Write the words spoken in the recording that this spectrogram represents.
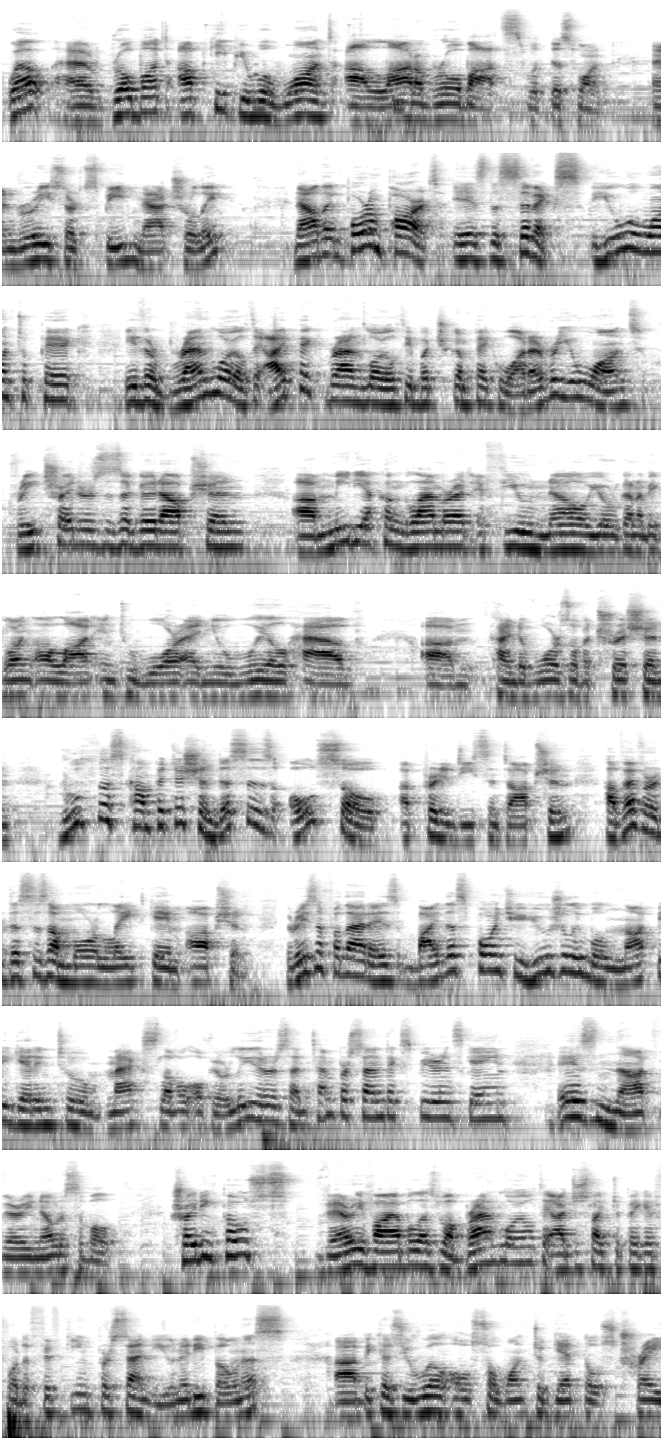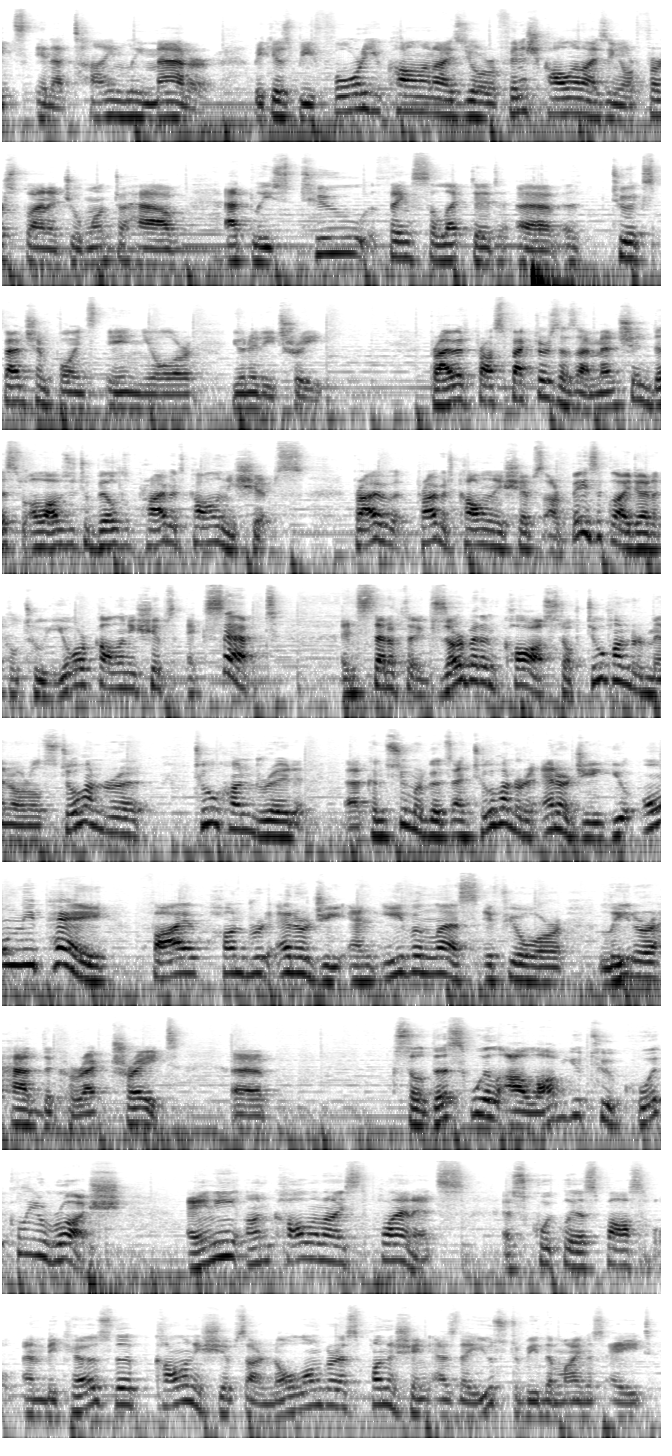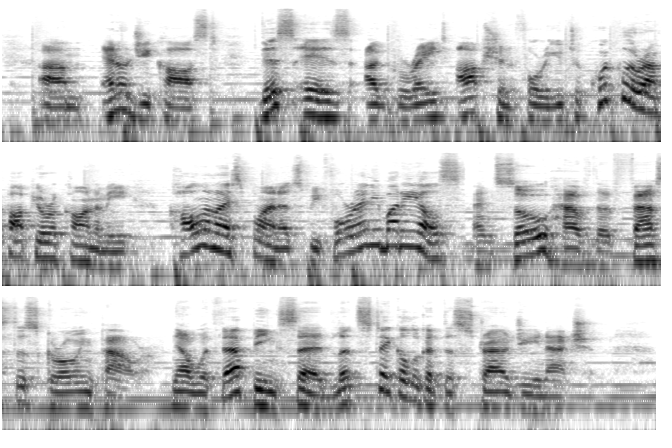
Well, uh, robot upkeep, you will want a lot of robots with this one. And research speed, naturally. Now, the important part is the civics. You will want to pick either brand loyalty. I picked brand loyalty, but you can pick whatever you want. Free traders is a good option. Uh, media conglomerate, if you know you're going to be going a lot into war and you will have um, kind of wars of attrition. Ruthless Competition, this is also a pretty decent option. However, this is a more late game option. The reason for that is, by this point you usually will not be getting to max level of your leaders and 10% experience gain is not very noticeable. Trading posts, very viable as well. Brand loyalty, I just like to pick it for the 15% unity bonus uh, because you will also want to get those traits in a timely manner. Because before you colonize your, finish colonizing your first planet, you want to have at least two things selected, uh, two expansion points in your Unity tree. Private prospectors, as I mentioned, this allows you to build private colony ships. Private, private colony ships are basically identical to your colony ships, except instead of the exorbitant cost of 200 minerals, 200, 200 uh, consumer goods and 200 energy, you only pay 500 energy and even less if your leader had the correct trait. Uh, so this will allow you to quickly rush any uncolonized planets as quickly as possible. And because the colony ships are no longer as punishing as they used to be, the minus 8 um, energy cost, this is a great option for you to quickly ramp up your economy colonize planets before anybody else, and so have the fastest growing power. Now with that being said, let's take a look at this strategy in action.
